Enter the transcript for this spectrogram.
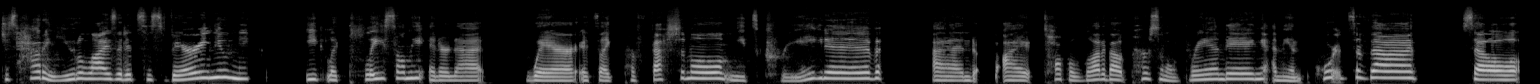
just how to utilize it. It's this very unique like place on the internet where it's like professional meets creative and I talk a lot about personal branding and the importance of that So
